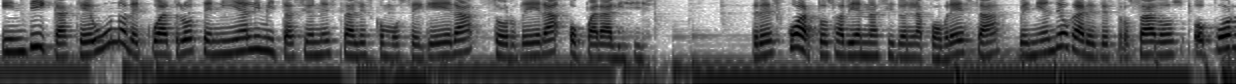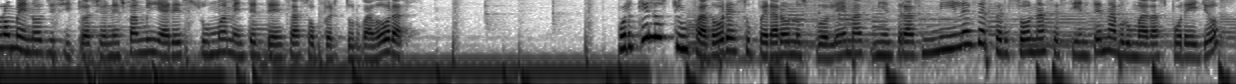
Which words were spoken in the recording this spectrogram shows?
indica que uno de cuatro tenía limitaciones tales como ceguera, sordera o parálisis. Tres cuartos habían nacido en la pobreza, venían de hogares destrozados o por lo menos de situaciones familiares sumamente tensas o perturbadoras. ¿Por qué los triunfadores superaron los problemas mientras miles de personas se sienten abrumadas por ellos?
